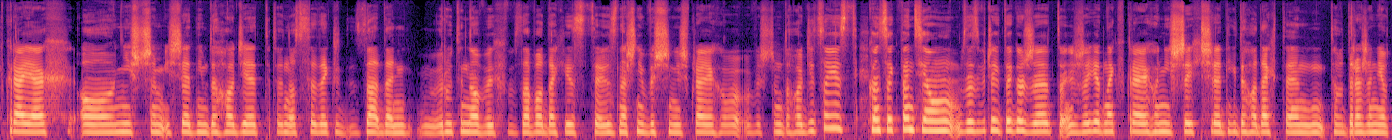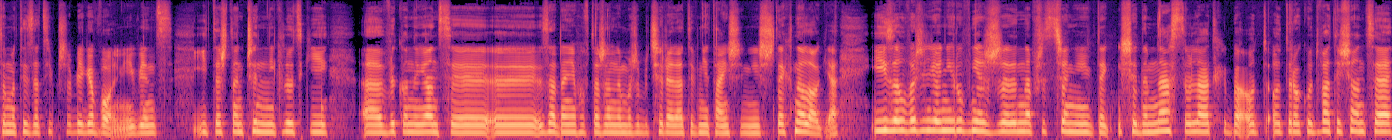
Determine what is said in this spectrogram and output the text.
w krajach o niższym i średnim dochodzie ten odsetek zadań rutynowych w zawodach jest znacznie wyższy niż w krajach o wyższym dochodzie, co jest konsekwencją zazwyczaj tego, że, że jednak w krajach o niższych i średnich dochodach ten, to wdrażanie automatyzacji przebiega wolniej, więc i też ten czynnik ludzki e, wykonujący e, zadania powtarzalne może być relatywnie tańszy niż technologia. I zauważyli oni również, że na przestrzeni 17 lat, chyba od, od roku 2000,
